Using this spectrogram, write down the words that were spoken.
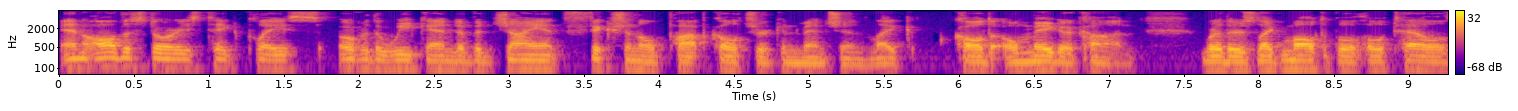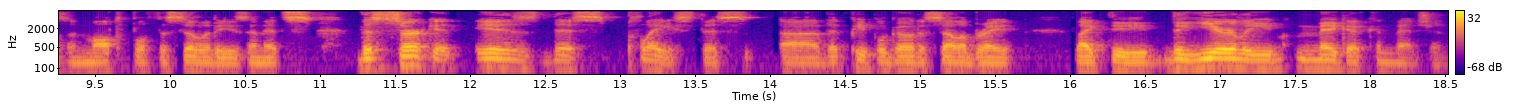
and all the stories take place over the weekend of a giant fictional pop culture convention, like called OmegaCon, where there's like multiple hotels and multiple facilities, and it's the circuit is this place, this uh, that people go to celebrate, like the the yearly mega convention.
